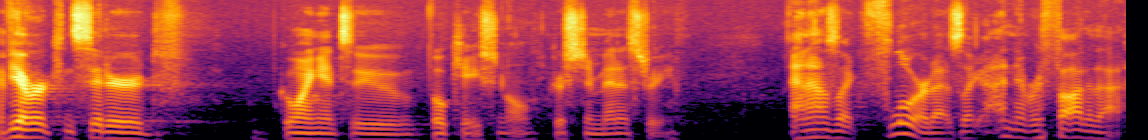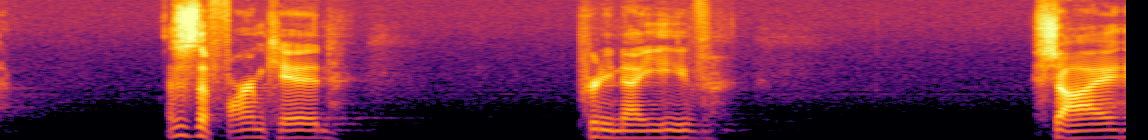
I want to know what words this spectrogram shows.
Have you ever considered going into vocational Christian ministry. And I was like floored. I was like, I never thought of that. I was just a farm kid, pretty naive, shy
